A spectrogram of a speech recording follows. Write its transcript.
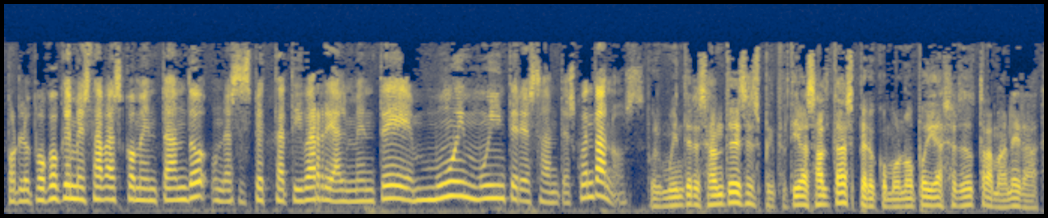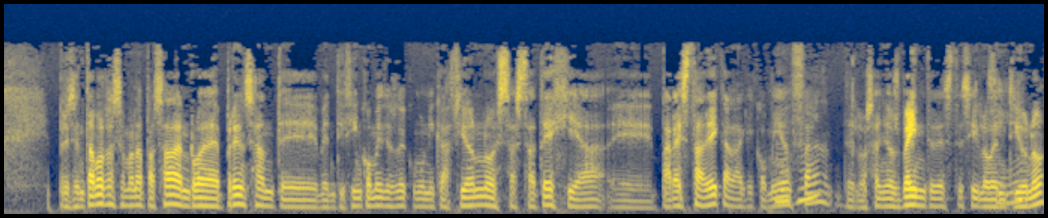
por lo poco que me estabas comentando, unas expectativas realmente muy, muy interesantes. Cuéntanos. Pues muy interesantes, expectativas altas, pero como no podía ser de otra manera. Presentamos la semana pasada en rueda de prensa ante 25 medios de comunicación nuestra estrategia eh, para esta década que comienza, de los años 20 de este siglo XXI.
